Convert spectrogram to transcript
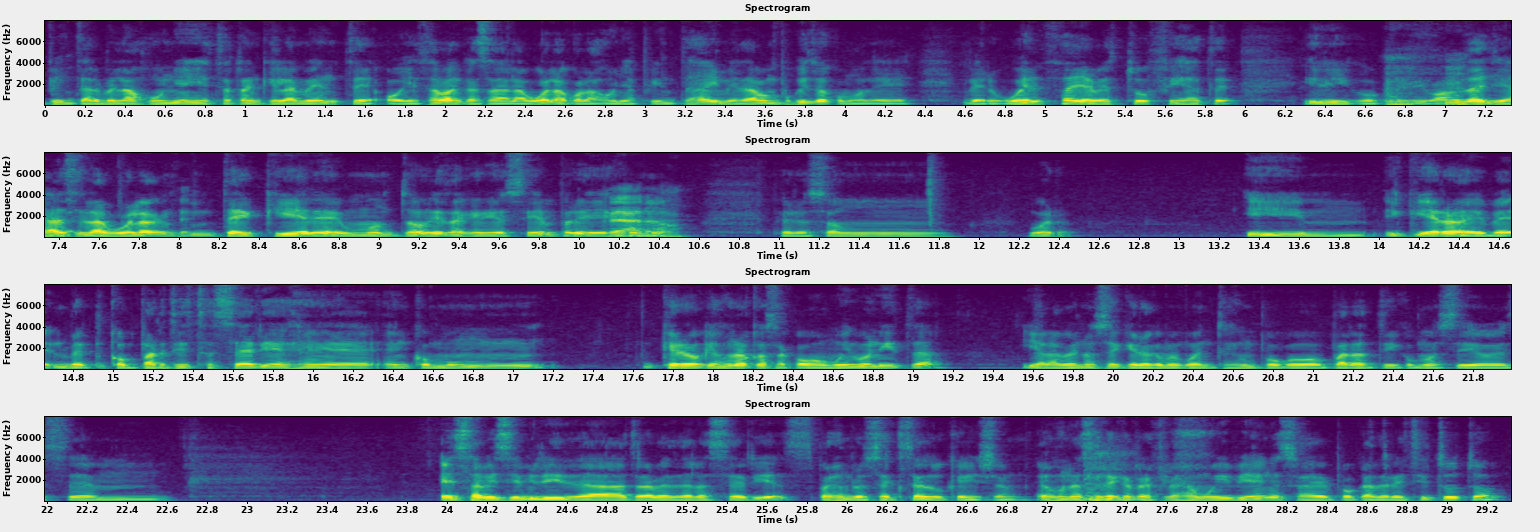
Pintarme las uñas y estar tranquilamente. Hoy estaba en casa de la abuela con las uñas pintadas y me daba un poquito como de vergüenza, ya ves tú, fíjate, y digo, pero digo, anda ya, si la abuela te quiere un montón y te ha querido siempre, y es Claro. como- pero son, bueno, y, y quiero eh, ver- compartir estas series en común. Creo que es una cosa como muy bonita. Y a la vez, no sé, quiero que me cuentes un poco para ti cómo ha sido ese, mm, esa visibilidad a través de las series. Por ejemplo, Sex Education. Es una serie que refleja muy bien esas épocas del instituto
